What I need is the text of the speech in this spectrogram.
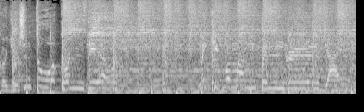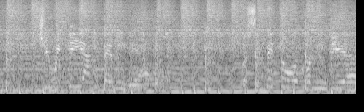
ก็อยู่ฉันตัวคนเดียว ไม่คิดว่ามันเป็นเรื่อง เดียว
